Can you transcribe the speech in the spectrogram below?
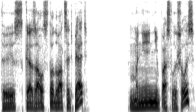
Ты сказал 125? Мне не послышалось?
